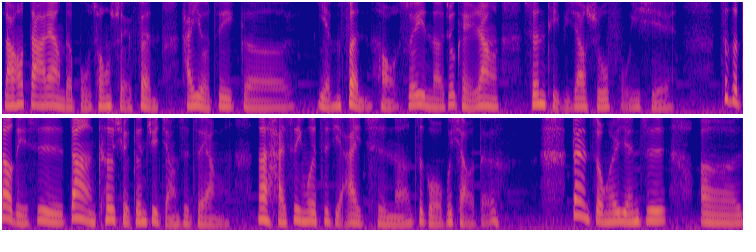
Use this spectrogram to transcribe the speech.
然后大量的补充水分，还有这个盐分，好，所以呢，就可以让身体比较舒服一些。这个到底是当然科学根据讲是这样，那还是因为自己爱吃呢？这个我不晓得。但总而言之，呃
